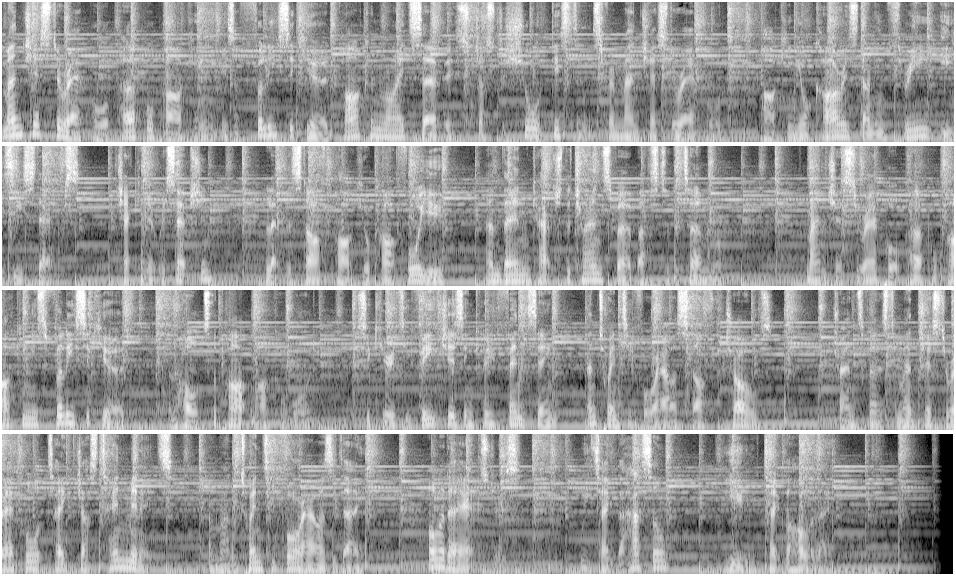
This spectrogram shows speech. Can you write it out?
Manchester Airport Purple Parking is a fully secured park and ride service just a short distance from Manchester Airport. Parking your car is done in three easy steps. Check in at reception, let the staff park your car for you, and then catch the transfer bus to the terminal. Manchester Airport Purple Parking is fully secured and holds the Park Mark Award. Security features include fencing and 24 hour staff patrols. Transfers to Manchester Airport take just 10 minutes and run 24 hours a day. Holiday Extras. We take the hassle, you take the holiday.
